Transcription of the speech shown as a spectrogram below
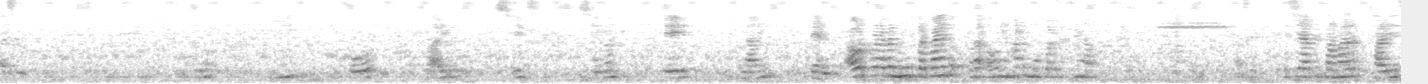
ऐसे। और थोड़ा अगर मूव कर पाए तो थोड़ा और यहाँ पे मूव कर सकते हैं आप। ऐसे। इससे आपकी कमर थाइस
